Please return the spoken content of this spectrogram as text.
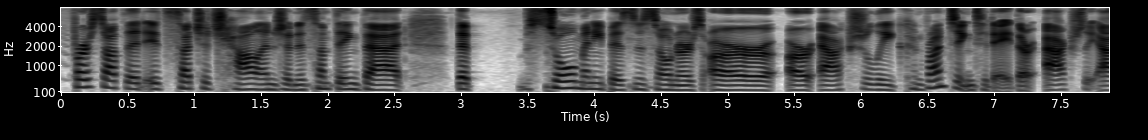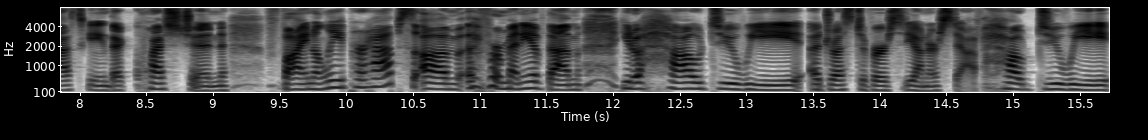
first off that it's such a challenge and it's something that that so many business owners are are actually confronting today. They're actually asking that question. Finally, perhaps um, for many of them, you know, how do we address diversity on our staff? How do we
